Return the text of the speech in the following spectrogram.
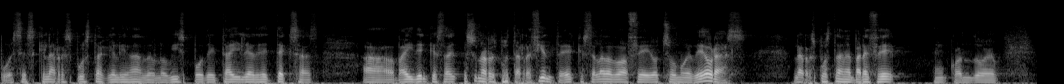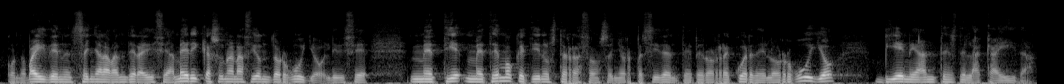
pues es que la respuesta que le ha dado el obispo de Tyler de Texas a Biden, que es una respuesta reciente, ¿eh? que se la ha dado hace ocho o nueve horas. La respuesta me parece ¿eh? cuando, cuando Biden enseña la bandera y dice América es una nación de orgullo. Le dice me temo que tiene usted razón, señor presidente, pero recuerde el orgullo viene antes de la caída.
